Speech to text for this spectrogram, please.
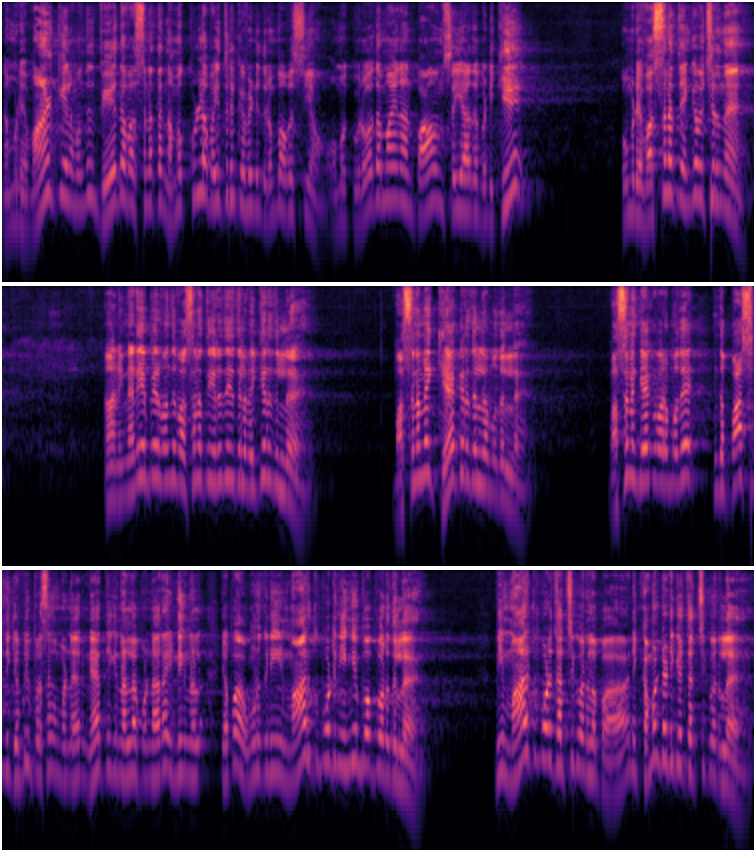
நம்முடைய வாழ்க்கையில் வந்து வேத வசனத்தை நமக்குள்ள வைத்திருக்க வேண்டியது ரொம்ப அவசியம். உமக்கு விரோதமாய் நான் பாவம் செய்யாதபடிக்கு உங்களுடைய வசனத்தை எங்க வச்சிருந்தேன்? ஆ, நிறைய பேர் வந்து வசனத்தை இருதயத்தில் வைக்கிறது இல்லை வசனமே கேட்கறது இல்லை முதல்ல. வசனம் கேட்க வரும்போதே இந்த பாஸ்ட் இன்னைக்கு எப்படி பிரசங்கம் பண்ணார்? நேற்றுக்கு நல்லா பண்ணாரா? இன்னைக்கு நல்லா எப்பா உனக்கு நீ மார்க் போட்டு நீ எங்கேயும் போக போகிறது இல்லை நீ மார்க் போட சர்ச்சுக்கு வரலப்பா. நீ கமெண்ட் அடிக்க சர்ச்சைக்கு வரல.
